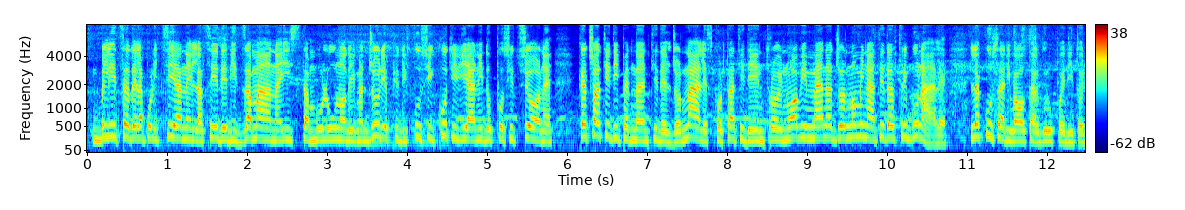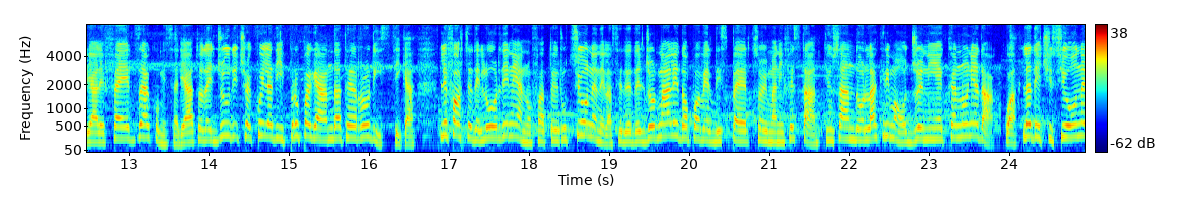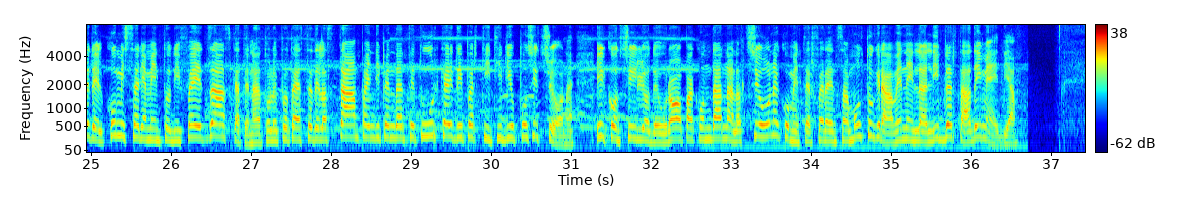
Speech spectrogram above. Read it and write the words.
Blitz della polizia nella sede di Zaman, Istanbul, uno dei maggiori e più diffusi quotidiani d'opposizione. Cacciati i dipendenti del giornale, scortati dentro i nuovi manager nominati dal tribunale. L'accusa rivolta al gruppo editoriale Fezza, commissariato dai giudici, è quella di propaganda terroristica. Le forze dell'ordine hanno fatto irruzione nella sede del giornale dopo aver disperso i manifestanti usando lacrimogeni e cannoni ad acqua. La decisione del commissariamento di Fezza ha scatenato le proteste della stampa indipendente turca e dei partiti partiti di opposizione. Il Consiglio d'Europa condanna l'azione come interferenza molto grave nella libertà dei media.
